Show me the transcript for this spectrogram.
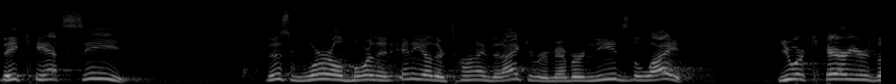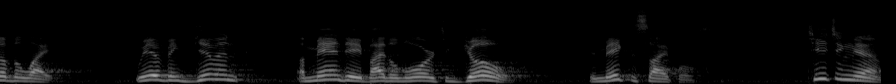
they can't see. This world, more than any other time that I can remember, needs the light. You are carriers of the light. We have been given a mandate by the Lord to go and make disciples, teaching them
